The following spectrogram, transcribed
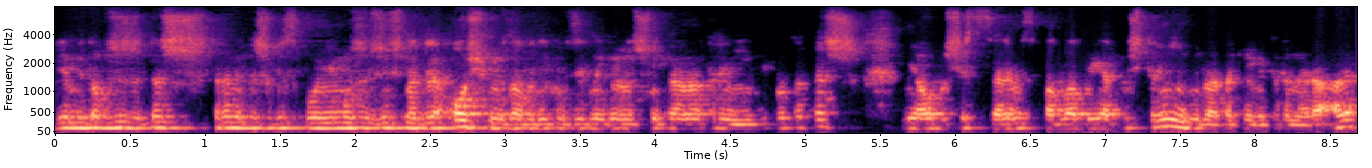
Wiemy dobrze, że też trener pierwszego zespołu nie może wziąć nagle ośmiu zawodników z jednego rocznika na treningi, bo to też miałoby się z celem, spadłaby jakość treningu dla takiego trenera, ale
